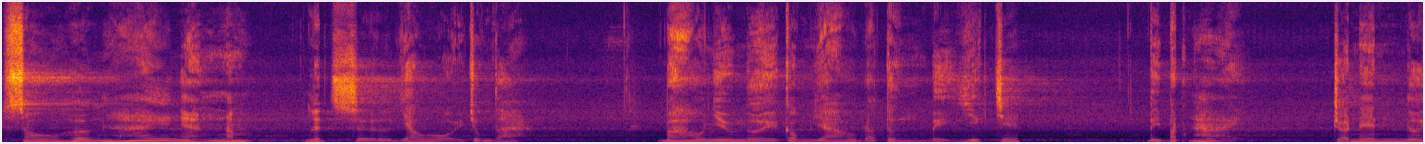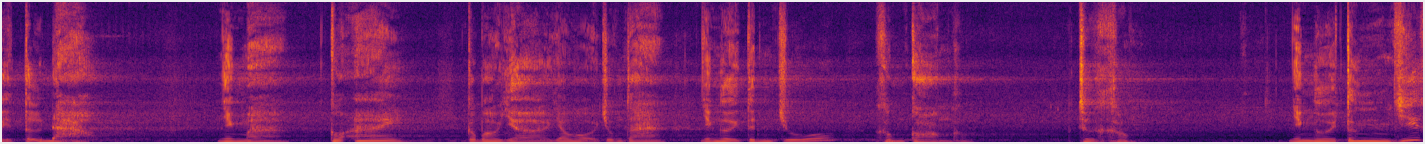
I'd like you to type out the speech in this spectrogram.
sau hơn 2.000 năm lịch sử giáo hội chúng ta bao nhiêu người công giáo đã từng bị giết chết, bị bắt hại, trở nên người tử đạo. Nhưng mà có ai, có bao giờ giáo hội chúng ta, những người tin Chúa không còn không? Thưa không? Những người từng giết,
